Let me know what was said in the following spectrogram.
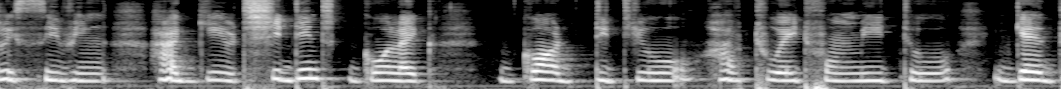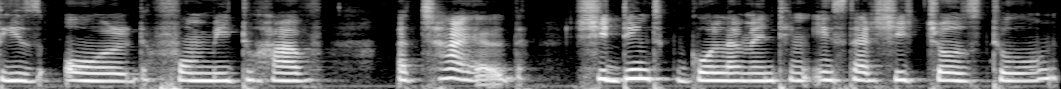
receiving her gift. She didn't go like, God, did you have to wait for me to get this old for me to have a child? She didn't go lamenting. Instead, she chose to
